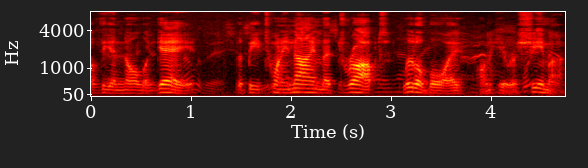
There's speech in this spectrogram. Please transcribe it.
of the Enola Gay, the B-29 that dropped Little Boy on Hiroshima.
